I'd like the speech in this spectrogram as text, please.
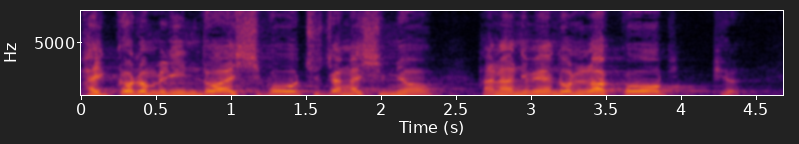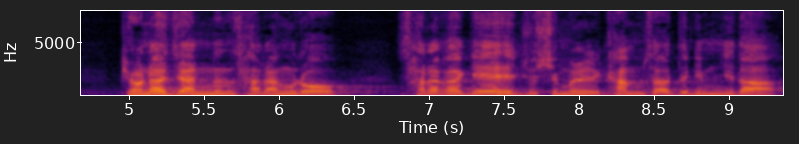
발걸음을 인도하시고 주장하시며 하나님의 놀랍고 변- 변하지 않는 사랑으로 살아가게 해주심을 감사드립니다.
